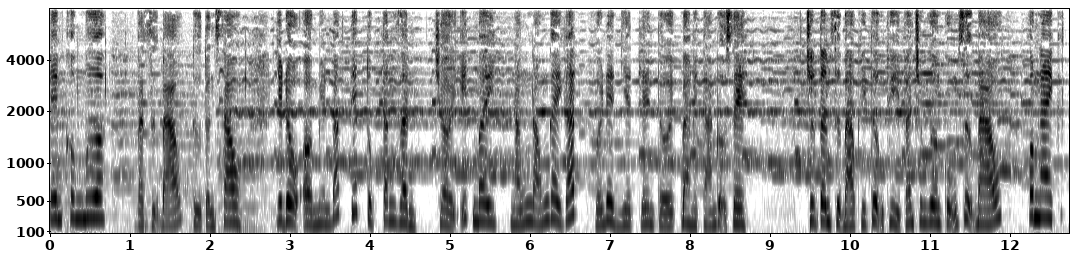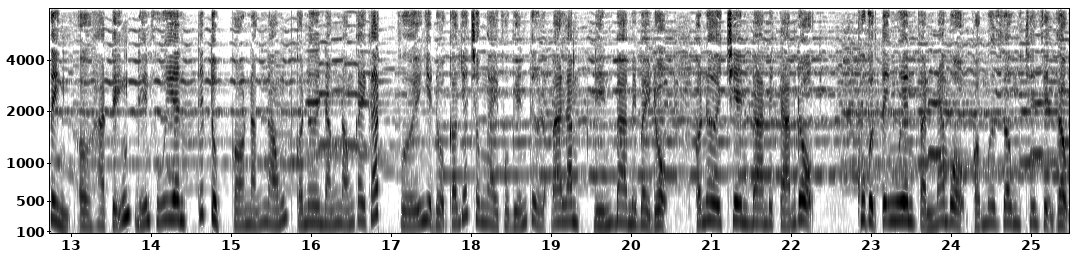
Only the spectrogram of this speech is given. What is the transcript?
đêm không mưa và dự báo từ tuần sau, nhiệt độ ở miền Bắc tiếp tục tăng dần, trời ít mây, nắng nóng gay gắt với nền nhiệt lên tới 38 độ C. Trung tâm Dự báo Khí tượng Thủy văn Trung ương cũng dự báo hôm nay các tỉnh ở Hà Tĩnh đến Phú Yên tiếp tục có nắng nóng, có nơi nắng nóng gay gắt với nhiệt độ cao nhất trong ngày phổ biến từ 35 đến 37 độ, có nơi trên 38 độ. Khu vực Tây Nguyên và Nam Bộ có mưa rông trên diện rộng,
